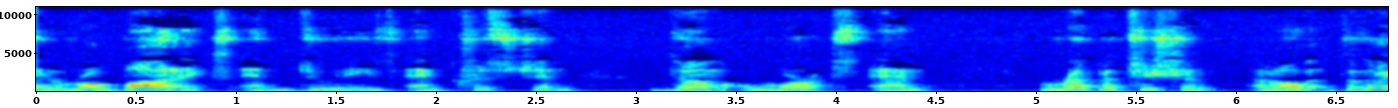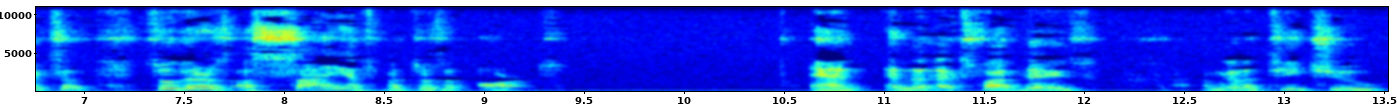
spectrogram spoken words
in robotics and duties and Christendom works and repetition and all that. Does that make sense? So there's a science, but there's an art. And in the next five days, I'm going to teach you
